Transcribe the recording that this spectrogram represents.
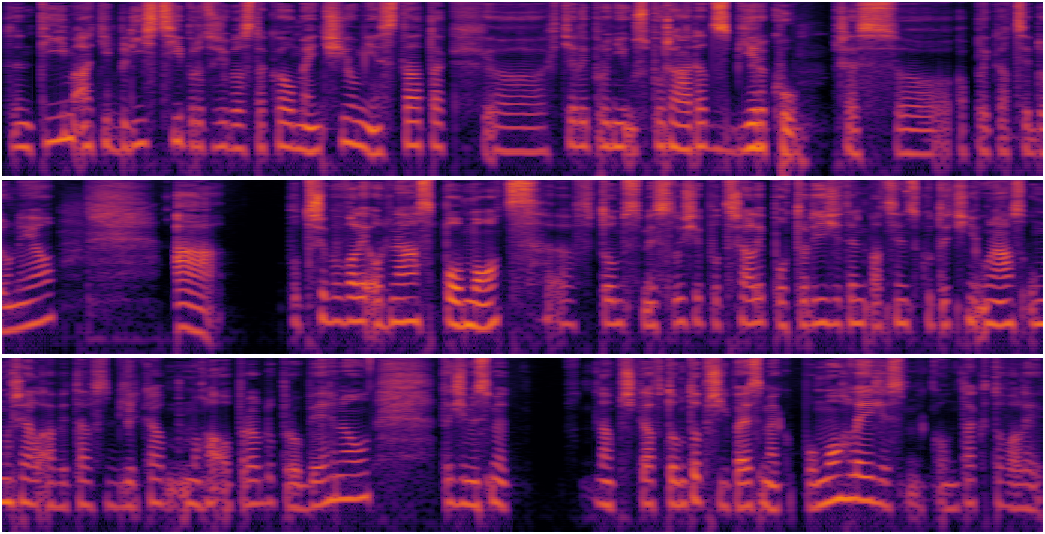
ten tým a ti blízcí, protože byl z takového menšího města, tak uh, chtěli pro něj uspořádat sbírku přes uh, aplikaci Donio a potřebovali od nás pomoc eh, v tom smyslu, že potřebovali potvrdit, že ten pacient skutečně u nás umřel, aby ta sbírka mohla opravdu proběhnout. Takže my jsme například v tomto případě jsme jako pomohli, že jsme kontaktovali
